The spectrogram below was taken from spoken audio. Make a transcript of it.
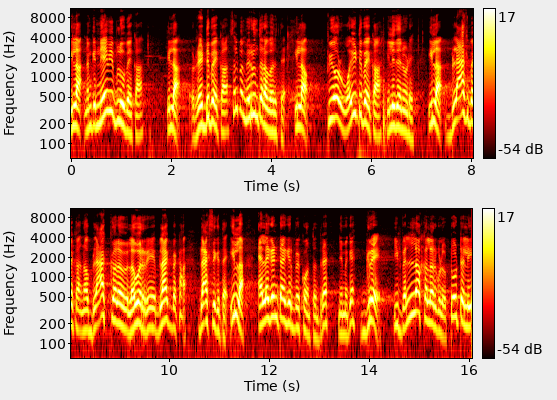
ಇಲ್ಲ, ನಮಗೆ ನೇವಿ ಬ್ಲೂ ಬೇಕಾ? ಇಲ್ಲ ರೆಡ್ ಬೇಕಾ? ಸ್ವಲ್ಪ ಮೆರೂನ್ ಥರ ಬರುತ್ತೆ. ಇಲ್ಲ ಪ್ಯೂರ್ ವೈಟ್ ಬೇಕಾ? ಇಲ್ಲಿದೆ ನೋಡಿ. ಇಲ್ಲ ಬ್ಲ್ಯಾಕ್ ಬೇಕಾ? ನಾವು ಬ್ಲ್ಯಾಕ್ ಕಲರ್ ಲವರ್ ರೀ ಬ್ಲ್ಯಾಕ್ ಬೇಕಾ? ಬ್ಲ್ಯಾಕ್ ಸಿಗುತ್ತೆ. ಇಲ್ಲ ಎಲೆಗೆಂಟ್ ಆಗಿರಬೇಕು ಅಂತಂದರೆ ನಿಮಗೆ ಗ್ರೇ ಇವೆಲ್ಲ ಕಲರ್ಗಳು ಟೋಟಲಿ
